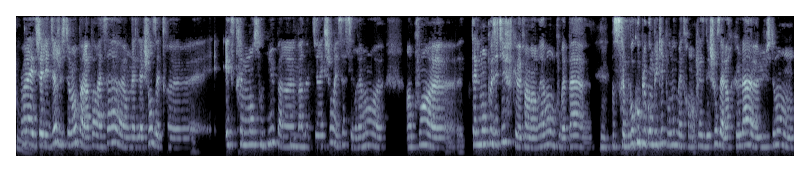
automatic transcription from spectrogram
Ouais, j'allais dire justement par rapport à ça, euh, on a de la chance d'être euh, extrêmement soutenu par, mhm. par notre direction et ça c'est vraiment un point tellement positif que enfin vraiment on pourrait pas mhm. ce serait beaucoup plus compliqué pour nous de mettre en place des choses alors que là justement on,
